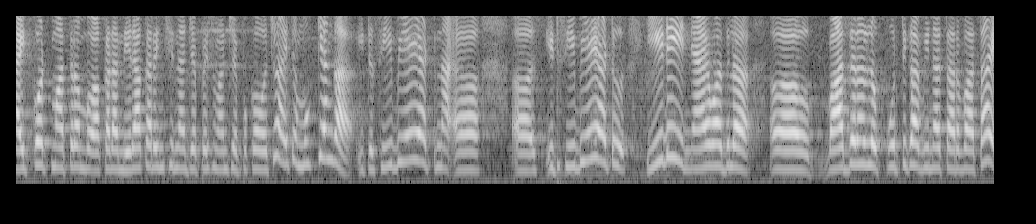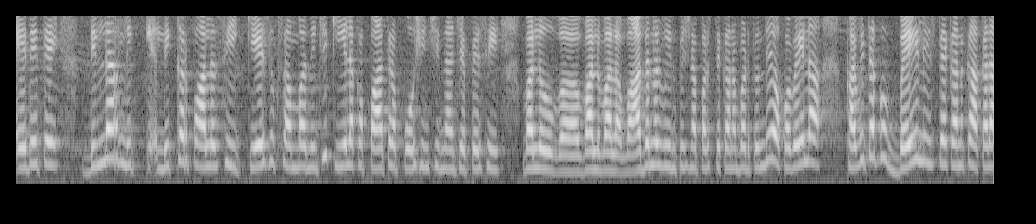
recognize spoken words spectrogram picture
హైకోర్టు మాత్రం అక్కడ నిరాకరించిందని చెప్పేసి మనం చెప్పుకోవచ్చు. అయితే ముఖ్యంగా ఇటు సిబిఐ అటు ఇటు సిబిఐ అటు ఈడీ న్యాయవాదుల వాదనలు పూర్తిగా విన్న తర్వాత ఏదైతే డిల్లర్ లిక్కర్ పాలసీ కేసుకు సంబంధించి కీలక పాత్ర పోషించిందని చెప్పేసి వాళ్ళు వాళ్ళు వాళ్ళ వాదనలు వినిపించిన పరిస్థితి కనబడుతుంది. ఒకవేళ కవితకు బెయిల్ ఇస్తే కనుక అక్కడ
